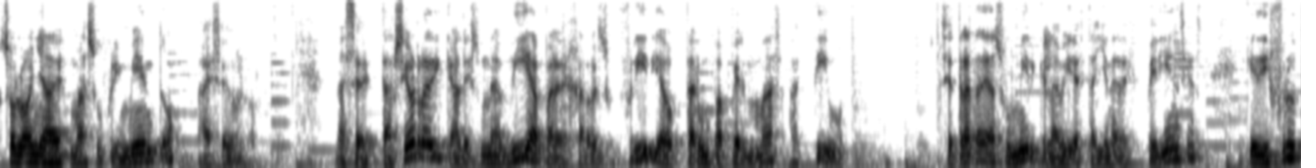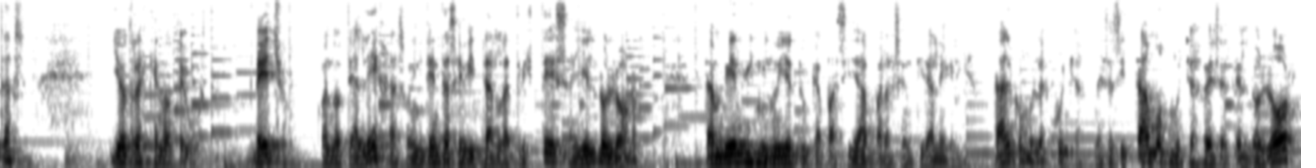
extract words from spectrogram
solo añades más sufrimiento a ese dolor. La aceptación radical es una vía para dejar de sufrir y adoptar un papel más activo. Se trata de asumir que la vida está llena de experiencias que disfrutas y otras que no te gustan. De hecho, cuando te alejas o intentas evitar la tristeza y el dolor, también disminuye tu capacidad para sentir alegría. Tal como lo escuchas, necesitamos muchas veces del dolor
